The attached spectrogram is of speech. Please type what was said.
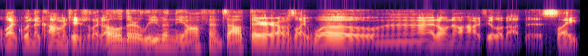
like when the commentators were like, "Oh, they're leaving the offense out there." I was like, "Whoa, I don't know how I feel about this." Like,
